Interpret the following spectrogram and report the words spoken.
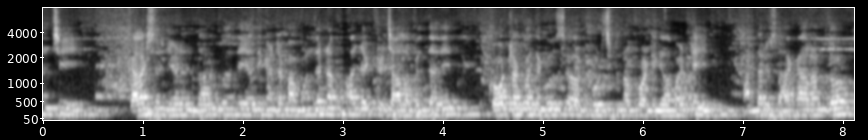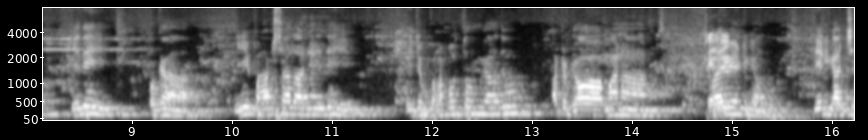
నుంచి కలెక్షన్ చేయడం జరుగుతుంది. ఎందుకంటే మా ముందున్న ప్రాజెక్టు చాలా పెద్దది. కోట్ల కొద్ది కూర్చు కూర్చుకున్నటువంటి కాబట్టి అందరి సహకారంతో ఇది ఒక ఈ పాఠశాల అనేది ఇటు ప్రభుత్వం కాదు అటు మన ప్రైవేట్ కాదు. దీనికి వచ్చే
